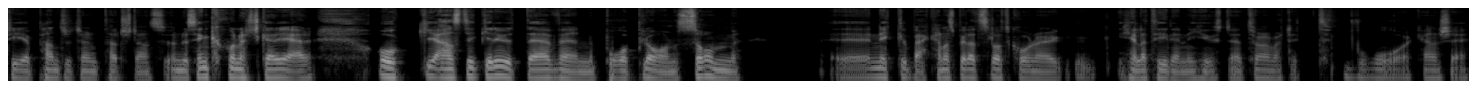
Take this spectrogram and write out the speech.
tre punt return touchdowns under sin college-karriär. Och han sticker ut även på plan som eh, nickelback. Han har spelat slot corner hela tiden i Houston. Jag tror han har varit i två år kanske.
